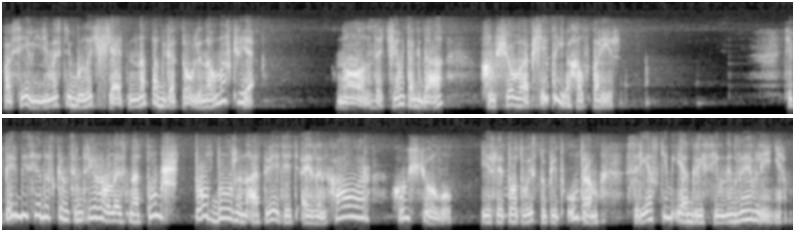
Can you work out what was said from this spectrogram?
по всей видимости, было тщательно подготовлено в Москве. Но зачем тогда Хрущев вообще приехал в Париж? Теперь беседа сконцентрировалась на том, что должен ответить Айзенхауэр Хрущеву, если тот выступит утром с резким и агрессивным заявлением.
